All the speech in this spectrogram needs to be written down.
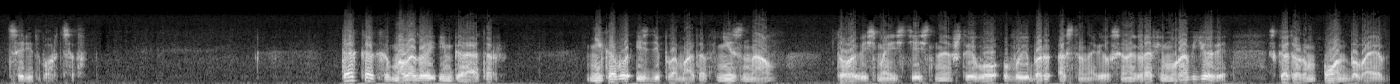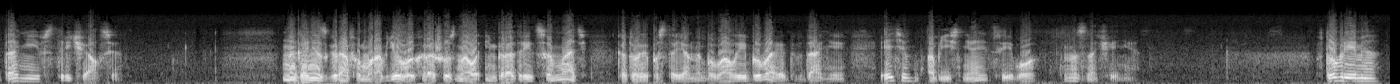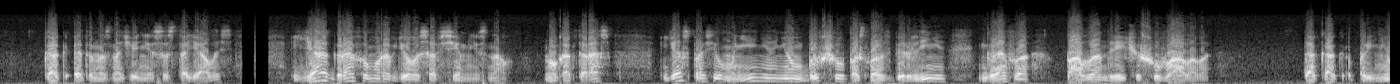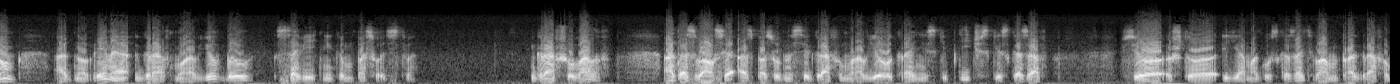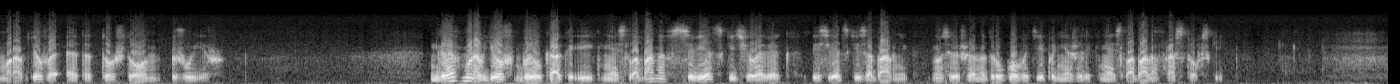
царедворцев. Так как молодой император никого из дипломатов не знал, то весьма естественно, что его выбор остановился на графе Муравьеве, с которым он, бывая в Дании, встречался. Наконец, графа Муравьева хорошо знала императрица-мать, которая постоянно бывала и бывает в Дании. Этим объясняется его назначение. В то время, как это назначение состоялось, я графа Муравьева совсем не знал. Но как-то раз я спросил мнение о нем бывшего посла в Берлине графа Павла Андреевича Шувалова, так как при нем одно время граф Муравьев был советником посольства. Граф Шувалов отозвался о способности графа Муравьева крайне скептически, сказав, «Все, что я могу сказать вам про графа Муравьева, это то, что он жуир». Граф Муравьев был, как и князь Лобанов, светский человек и светский забавник, но совершенно другого типа, нежели князь Лобанов-Ростовский.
